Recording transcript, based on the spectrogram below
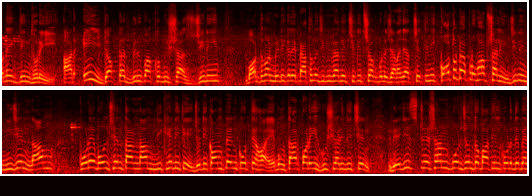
অনেক দিন ধরেই। আর এই ডক্টর বিরূপাক্ষ বিশ্বাস, যিনি বর্ধমান মেডিকেলে প্যাথোলজি বিভাগের চিকিৎসক বলে জানা যাচ্ছে, তিনি কতটা প্রভাবশালী, যিনি নিজের নাম করে বলছেন তার নাম লিখে নিতে যদি কমপ্লেন করতে হয় এবং তারপরে এই হুঁশিয়ারি দিচ্ছেন রেজিস্ট্রেশন পর্যন্ত বাতিল করে দেবেন,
